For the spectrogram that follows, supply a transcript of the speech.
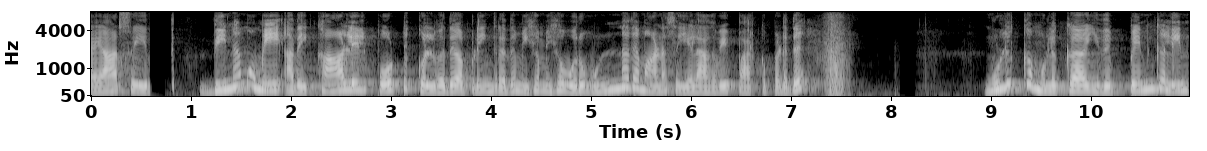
தயார் செய்து தினமுமே அதை காலில் போட்டுக்கொள்வது அப்படிங்கிறது மிக மிக ஒரு உன்னதமான செயலாகவே பார்க்கப்படுது. முழுக்க முழுக்க இது பெண்களின்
